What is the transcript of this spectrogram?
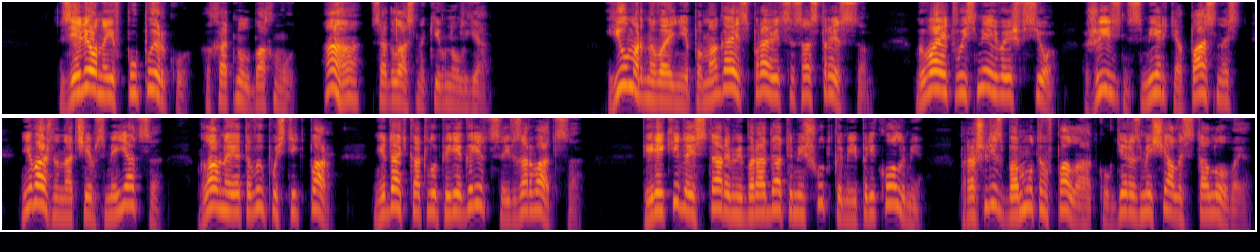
— Зеленый в пупырку! — хохотнул Бахмут. — Ага, — согласно кивнул я. Юмор на войне помогает справиться со стрессом. Бывает, высмеиваешь все — жизнь, смерть, опасность. Неважно, над чем смеяться, главное — это выпустить пар, не дать котлу перегреться и взорваться. Перекидываясь старыми бородатыми шутками и приколами, прошли с Бамутом в палатку, где размещалась столовая.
